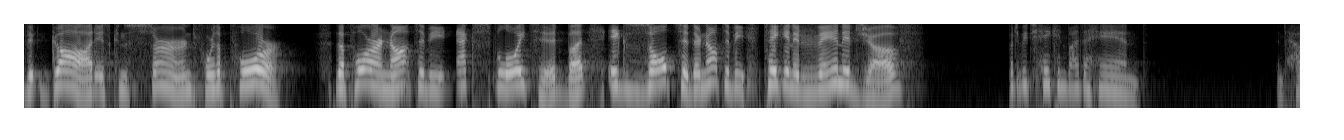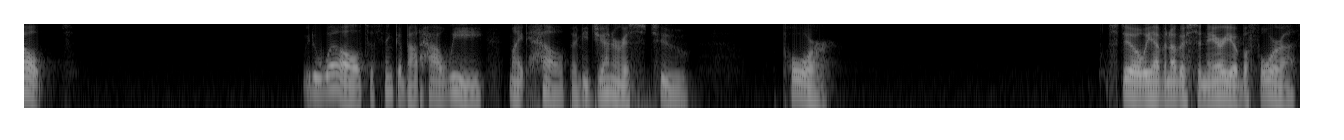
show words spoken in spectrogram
that God is concerned for the poor. The poor are not to be exploited, but exalted. They're not to be taken advantage of, but to be taken by the hand and helped. We do well to think about how we might help and be generous to the poor. Still, we have another scenario before us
